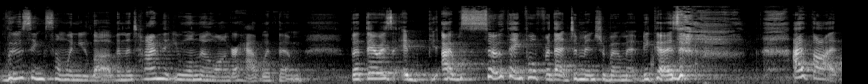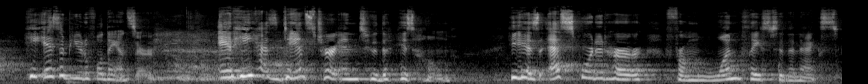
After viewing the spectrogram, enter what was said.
losing someone you love and the time that you will no longer have with them. But there was, a, I was so thankful for that dementia moment because I thought, he is a beautiful dancer. And he has danced her into the, his home. He has escorted her from one place to the next,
